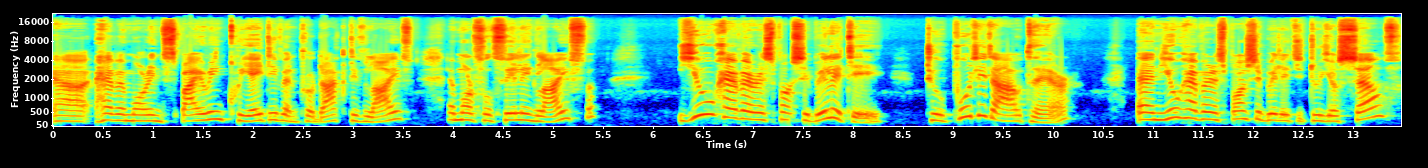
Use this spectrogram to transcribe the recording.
uh, have a more inspiring, creative, and productive life, a more fulfilling life, you have a responsibility to put it out there, and you have a responsibility to yourself,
